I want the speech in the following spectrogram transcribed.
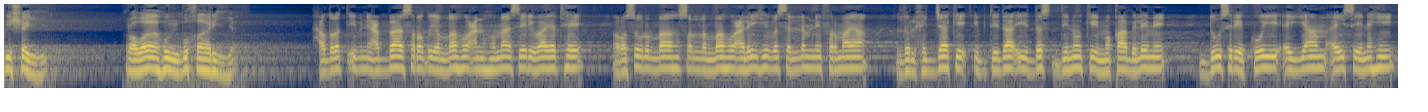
بشيء، رواه البخاري. حضرت ابن عباس رضی اللہ عنہما سے روایت ہے رسول اللہ صلی اللہ علیہ وسلم نے فرمایا، ذوالحجہ کے ابتدائی دس دنوں کے مقابلے میں دوسرے کوئی ایام ایسے نہیں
